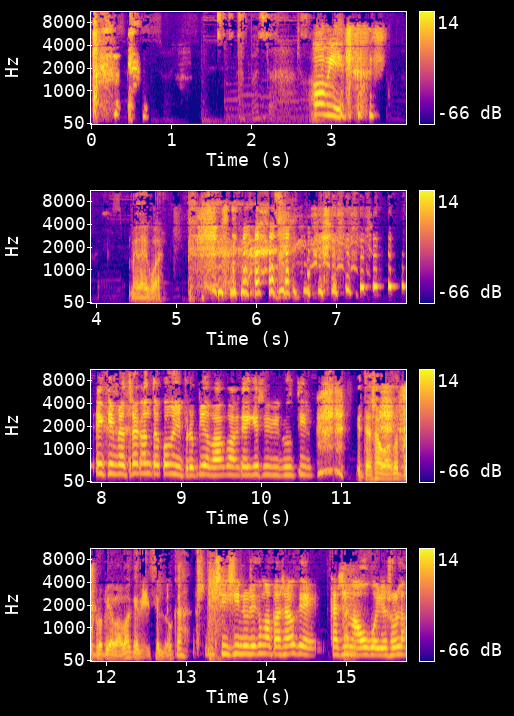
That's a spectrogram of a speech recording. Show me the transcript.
COVID. Me da igual. Es que me atraganto con mi propio baba, que hay que ser inútil. ¿Que te has ahogado con tu propia baba? ¿Qué dices, loca? Sí, sí, no sé qué me ha pasado, que casi Vale. me ahogo yo sola.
